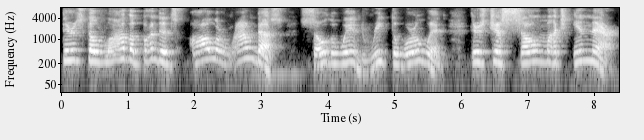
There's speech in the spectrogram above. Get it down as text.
There's the law of abundance all around us sow the wind, reap the whirlwind. There's just so much in there.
